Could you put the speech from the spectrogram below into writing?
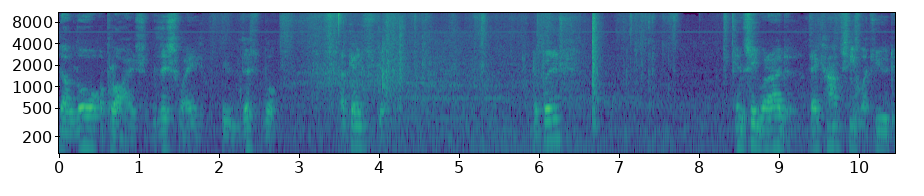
the law applies this way in this book against you. The British can see what I do. They can't see what you do.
